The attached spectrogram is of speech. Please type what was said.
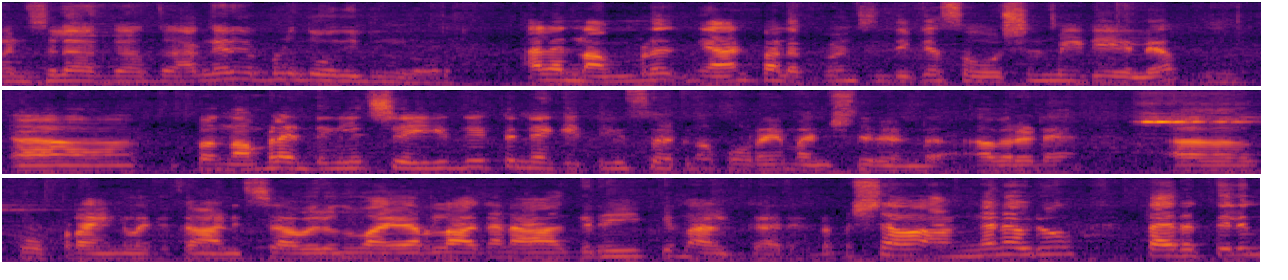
മനസ്സിലാക്കാത്തത്? അങ്ങനെ എപ്പോഴും തോന്നിയിട്ടുണ്ടോ? അല്ല നമ്മൾ ഞാൻ പലപ്പോഴും ചിന്തിക്കുക സോഷ്യൽ മീഡിയയിൽ ഇപ്പൊ നമ്മൾ എന്തെങ്കിലും ചെയ്തിട്ട് നെഗറ്റീവ്സ് വരുന്ന കുറെ മനുഷ്യരുണ്ട്. അവരുടെ കോപ്രായങ്ങളൊക്കെ കാണിച്ച് അവരൊന്ന് വൈറലാകാൻ ആഗ്രഹിക്കുന്ന ആൾക്കാരുണ്ട്. പക്ഷെ അങ്ങനെ ഒരു തരത്തിലും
